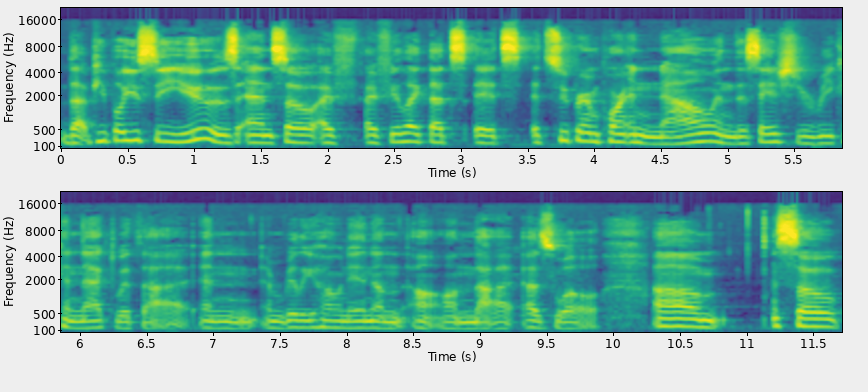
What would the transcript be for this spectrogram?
that people used to use and so I, f- I feel like that's it's it's super important now in this age to reconnect with that and and really hone in on on that as well um, so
